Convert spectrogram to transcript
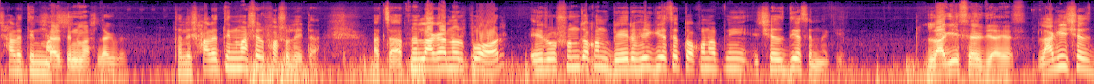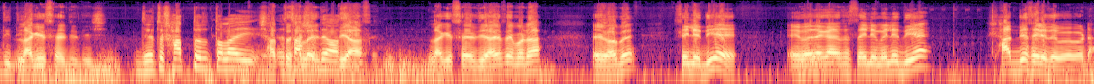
সাড়ে তিন মাস। সাড়ে তিন মাস লাগবে। তাহলে সাড়ে তিন মাসের ফসল এটা। আচ্ছা আপনার লাগানোর পর এই রসুন যখন বের হয়ে গিয়েছে তখন আপনি সেচ দিয়েছেন নাকি? লাগিয়ে সেচ দেওয়া হয়েছে লাগিয়ে সেচ লাগিয়ে সেচ দিয়ে দিয়েছি যেহেতু তলায় সালে দেওয়া আছে। আছে। লাগিয়ে সেচ দেওয়া হয়েছে এবারটা এইভাবে সেলে দিয়ে এইভাবে দেখা যাচ্ছে সেলে মেলে দিয়ে সাত দিয়ে সেলে দেবো এবারটা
